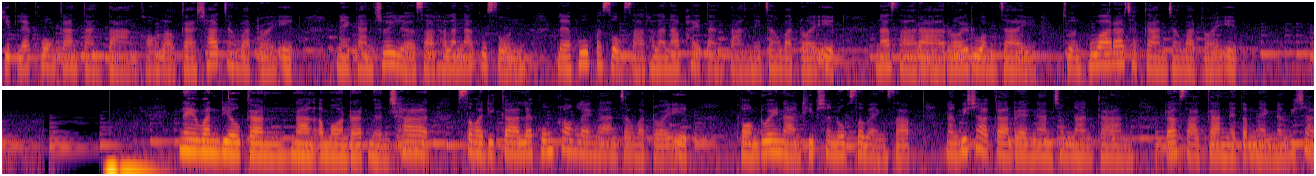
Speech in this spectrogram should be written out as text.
กิจและโครงการต่างๆ ของเหล่ากาชาติจังหวัดร้อยเอ็ด ในการช่วยเหลือสาธารณกุศล และผู้ประสบสาธารณภัยต่างๆ ในจังหวัดร้อยเอ็ดณสาราร้อยรวมใจ จวนผู้ว่าราชการจังหวัดร้อยเอ็ด ในวันเดียวกัน นางอมรรัตน์เหมือนชาติ สวัสดิการและคุ้มครองแรงงานจังหวัดร้อยเอ็ด พร้อมด้วยนางทิพย์ชนกแสวงทรัพย์ นักวิชาการแรงงานชำนาญการ รักษาการในตำแหน่งนักวิชา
